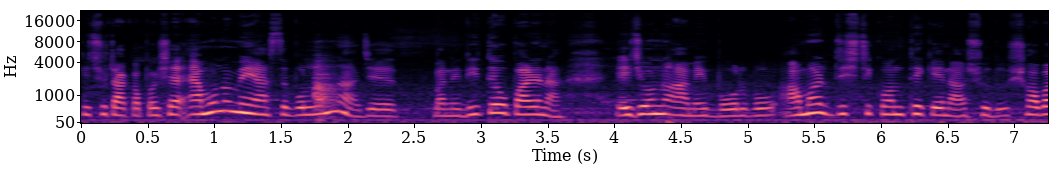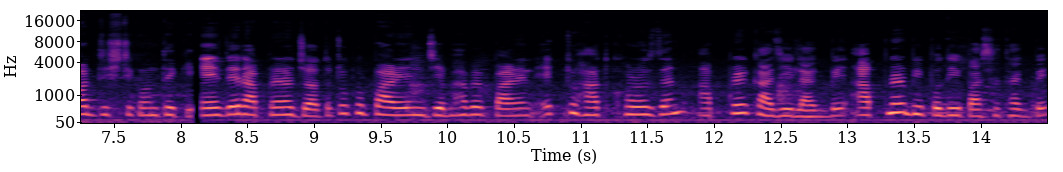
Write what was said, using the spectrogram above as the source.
কিছু টাকা পয়সা, এমনও মেয়ে আছে বললাম না যে মানে দিতেও পারে না। এই জন্য আমি বলব, আমার দৃষ্টিকোণ থেকে না, শুধু সবার দৃষ্টিকোণ থেকে। মেয়েদের আপনারা যতটুকু পারেন, যেভাবে পারেন, একটু হাত খরচ দেন, আপনার কাজেই লাগবে, আপনার বিপদেই পাশে থাকবে।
